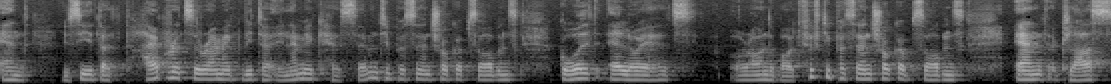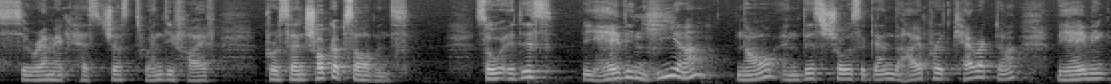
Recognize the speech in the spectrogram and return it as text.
And you see that hybrid ceramic Vita Enamic has 70% shock absorbance, gold alloy has around about 50% shock absorbance, and glass ceramic has just 25% shock absorbance. So it is behaving here now, and this shows again the hybrid character, behaving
